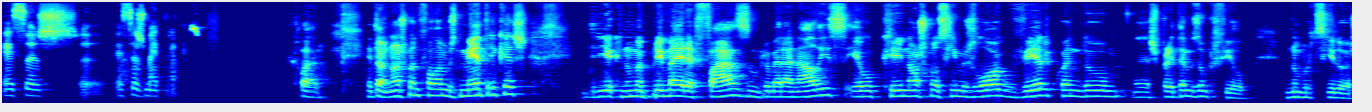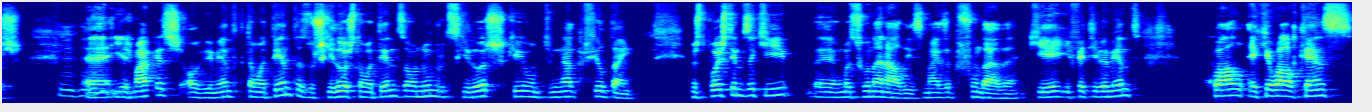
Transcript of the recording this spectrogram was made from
essas, eh, essas métricas? Claro. Então, nós quando falamos de métricas, diria que numa primeira fase, uma primeira análise, é o que nós conseguimos logo ver quando eh, espreitamos um perfil, número de seguidores. Uhum. Uh, e as marcas, obviamente, que estão atentas, os seguidores estão atentos ao número de seguidores que um determinado perfil tem. Mas depois temos aqui uh, uma segunda análise mais aprofundada, que é efetivamente qual é que é o alcance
